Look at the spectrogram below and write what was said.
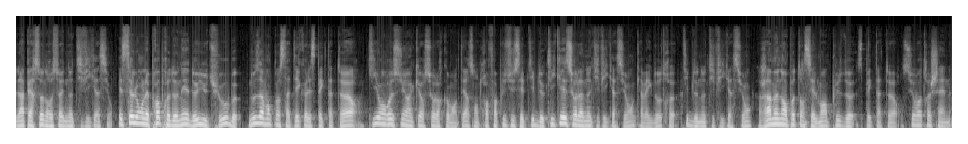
la personne reçoit une notification. Et selon les propres données de YouTube, nous avons constaté que les spectateurs qui ont reçu un cœur sur leurs commentaires sont trois fois plus susceptibles de cliquer sur la notification qu'avec d'autres types de notifications, ramenant potentiellement plus de spectateurs sur votre chaîne.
